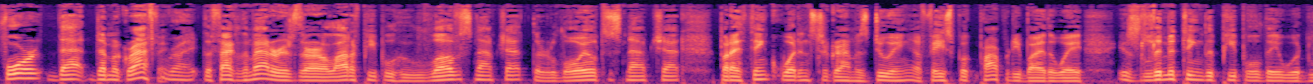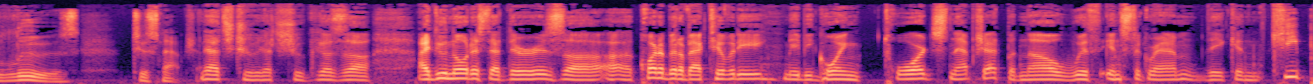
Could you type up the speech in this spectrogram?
for that demographic. Right. The fact of the matter is there are a lot of people who love Snapchat, they're loyal to Snapchat, but I think what Instagram is doing, a Facebook property by the way, is limiting the people they would lose to Snapchat. That's true. That's true because uh, I do notice that there is uh, uh, quite a bit of activity, maybe going towards Snapchat, but now with Instagram, they can keep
